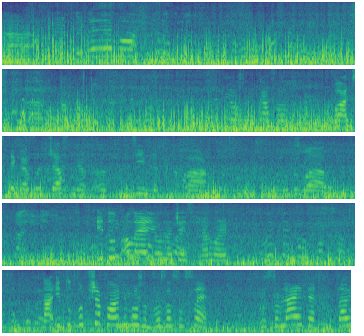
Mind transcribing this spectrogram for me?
Так, пливемо. Так, там трошки. Я вже показувала. Бачите, яка сучасна е, будівля така гарна. Будували. І тут алею на честь героїв. Так, і тут взагалі не можна, бо засосе. Представляєте, там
